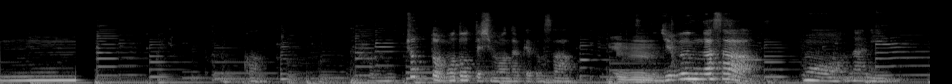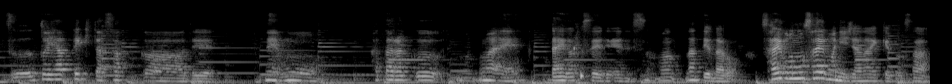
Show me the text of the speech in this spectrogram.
ー。んか。ちょっと戻ってしまうんだけどさ、うんうん。自分がさもう何ずーっとやってきたサッカーでねもう働く前大学生でそのなんて言うんだろう。最後の最後にじゃないけどさ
